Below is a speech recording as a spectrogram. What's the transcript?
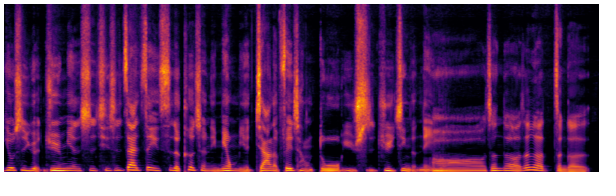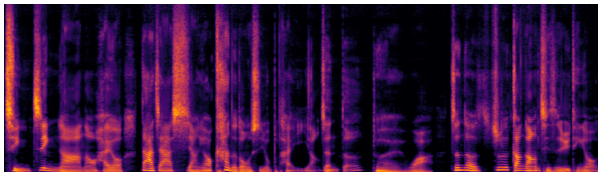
又是远距面试。其实，在这一次的课程里面，我们也加了非常多与时俱进的内容。哦，真的，这个整个情境啊，然后还有大家想要看的东西又不太一样。真的，对，哇。真的就是刚刚，其实玉婷有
